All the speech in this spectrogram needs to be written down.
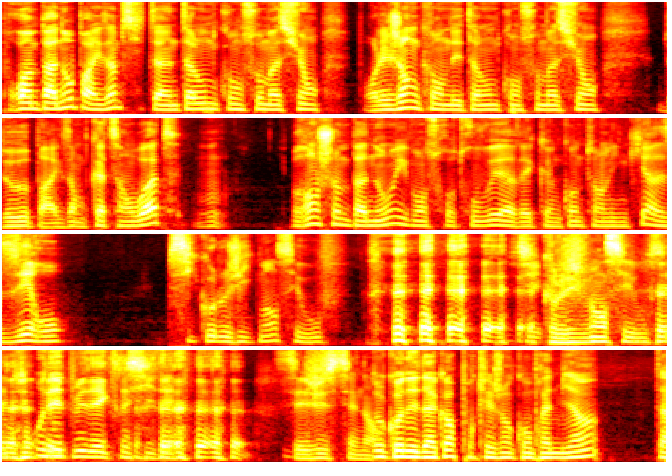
pour un panneau, par exemple, si tu as un talon de consommation, pour les gens qui ont des talons de consommation de, par exemple, 400 watts, Mm. branche un panneau, ils vont se retrouver avec un compteur Linky à zéro. Psychologiquement, c'est ouf. Psychologiquement, c'est ouf. On ne est- plus d'électricité. C'est juste énorme. Donc on est d'accord pour que les gens comprennent bien. Tu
